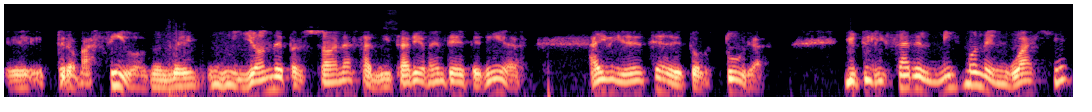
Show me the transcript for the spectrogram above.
eh, pero masivos, donde hay un millón de personas arbitrariamente detenidas. Hay evidencias de tortura. Y utilizar el mismo lenguaje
